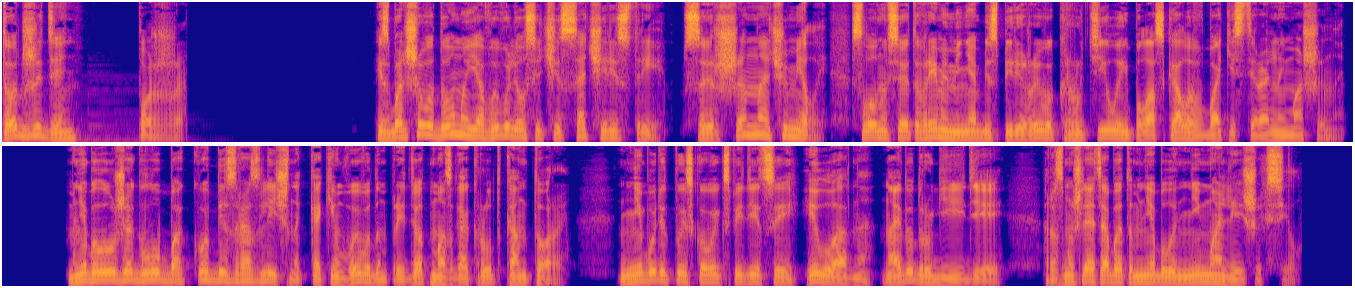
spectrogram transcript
Тот же день. Позже. Из большого дома я вывалился часа через три, совершенно очумелый, словно все это время меня без перерыва крутило и полоскало в баке стиральной машины. Мне было уже глубоко безразлично, к каким выводам придет мозгокрут конторы. Не будет поисковой экспедиции, и ладно, найду другие идеи. Размышлять об этом не было ни малейших сил.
